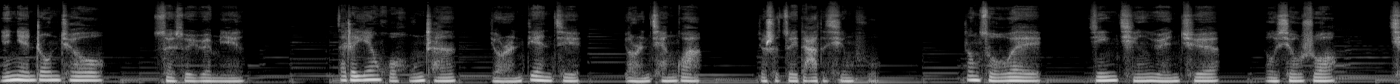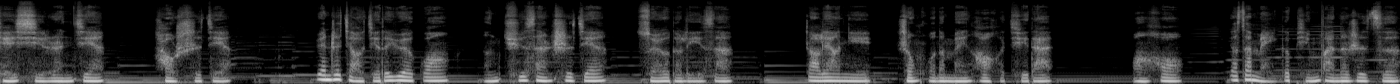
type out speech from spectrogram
年年中秋，岁岁月明，在这烟火红尘，有人惦记，有人牵挂，就是最大的幸福。正所谓阴晴圆缺都休说，且喜人间好时节。愿这皎洁的月光能驱散世间所有的离散，照亮你生活的美好和期待。往后要在每一个平凡的日子，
